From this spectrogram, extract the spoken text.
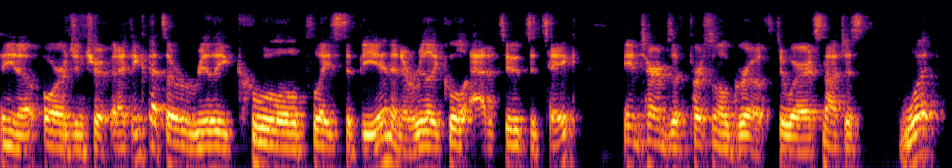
you know, origin trip. And I think that's a really cool place to be in and a really cool attitude to take in terms of personal growth to where it's not just what,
